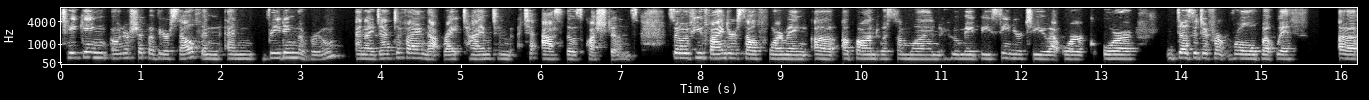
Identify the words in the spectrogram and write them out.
taking ownership of yourself and, and reading the room and identifying that right time to, to ask those questions. So if you find yourself forming a, a bond with someone who may be senior to you at work or does a different role, but with uh,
